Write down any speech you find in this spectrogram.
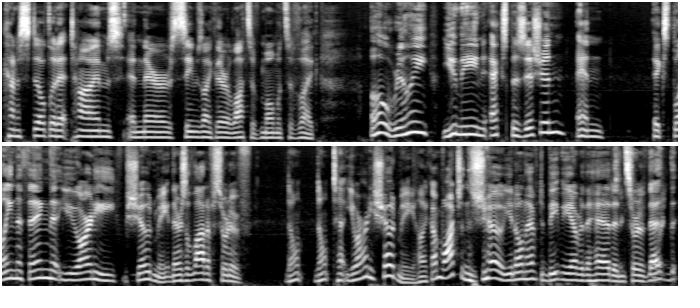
kind of stilted at times, and there seems like there are lots of moments of like, "Oh, really? You mean exposition and explain the thing that you already showed me?" There's a lot of sort of don't don't tell you already showed me. Like i'm watching the show. You don't have to beat me over the head and sort of that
